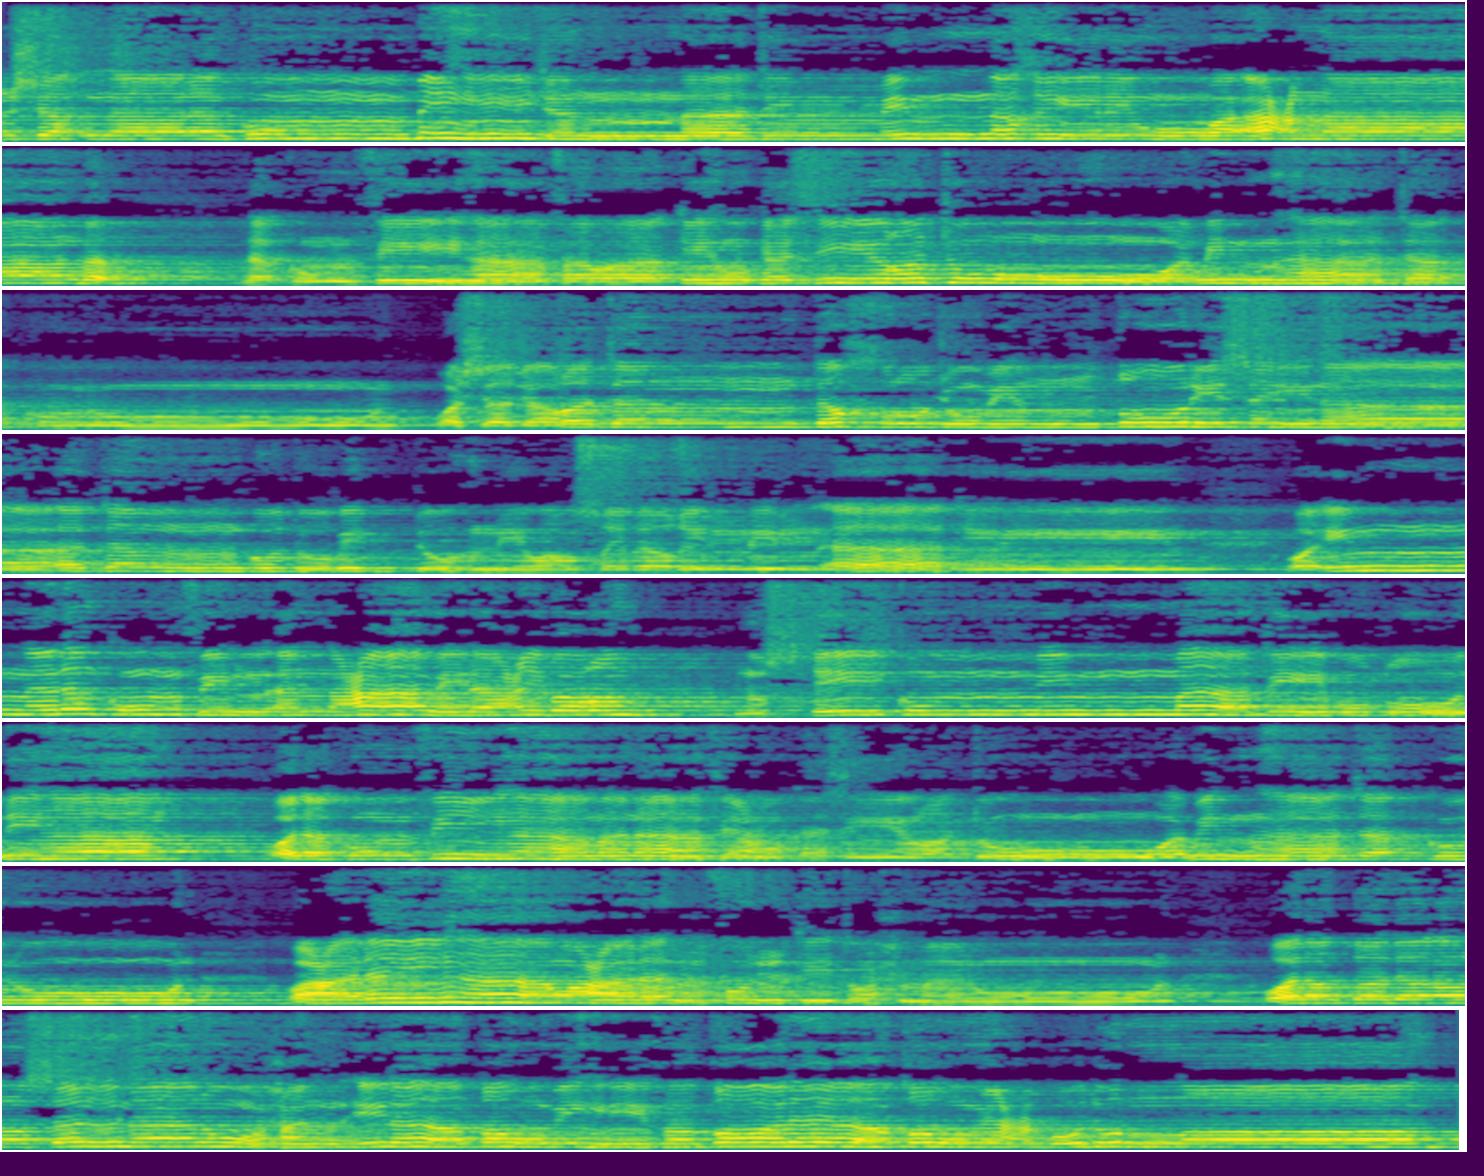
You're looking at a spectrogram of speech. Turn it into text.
فأنشأنا لكم به جنات من نخيل وأعناب. لكم فيها فواكه كثيرة ومنها تأكلون. وشجرة تخرج من طور سيناء تنبت بالدهن وصبغ للآكلين. في الأنعام لعبرة نسقيكم مما في بطونها ولكم فيها منافع كثيرة ومنها تأكلون وعليها وعلى الفلك تحملون ولقد أرسلنا نوحا إلى قومه فقال يا قوم اعبدوا الله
